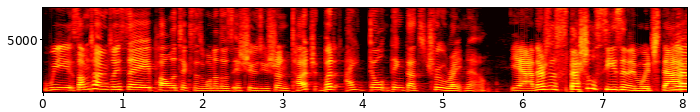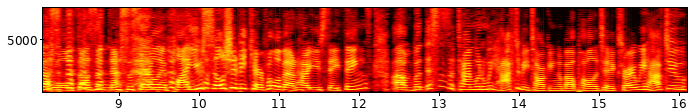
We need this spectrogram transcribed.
we sometimes we say politics is one of those issues you shouldn't touch, but I don't think that's true right now. Yeah, there's a special season in which that yes. rule doesn't necessarily apply. You still should be careful about how you say things. Um, but this is a time when we have to be talking about politics, right? We have to,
